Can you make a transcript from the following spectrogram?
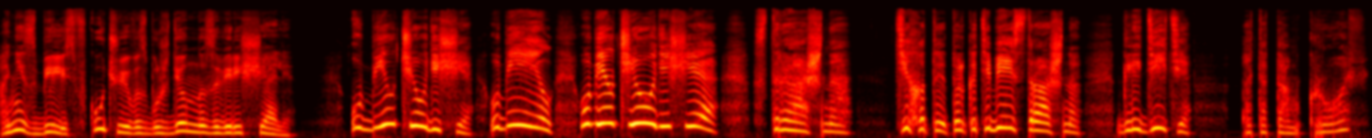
они сбились в кучу и возбужденно заверещали. «Убил чудище! Убил! Убил чудище! Страшно! Тихо ты, только тебе и страшно! Глядите, это там кровь?»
